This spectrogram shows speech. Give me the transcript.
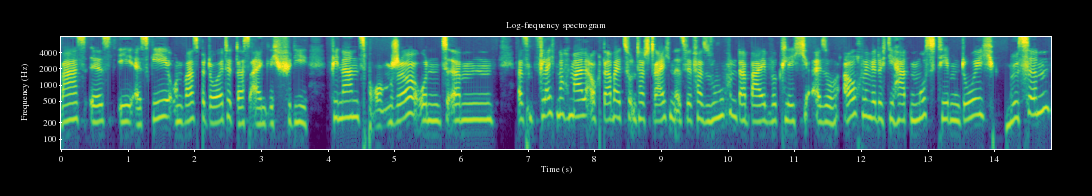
was ist ESG und was bedeutet das eigentlich für die Finanzbranche. Und ähm, was vielleicht nochmal auch dabei zu unterstreichen ist, wir versuchen dabei wirklich, also auch wenn wir durch die harten Muss-Themen durch müssen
